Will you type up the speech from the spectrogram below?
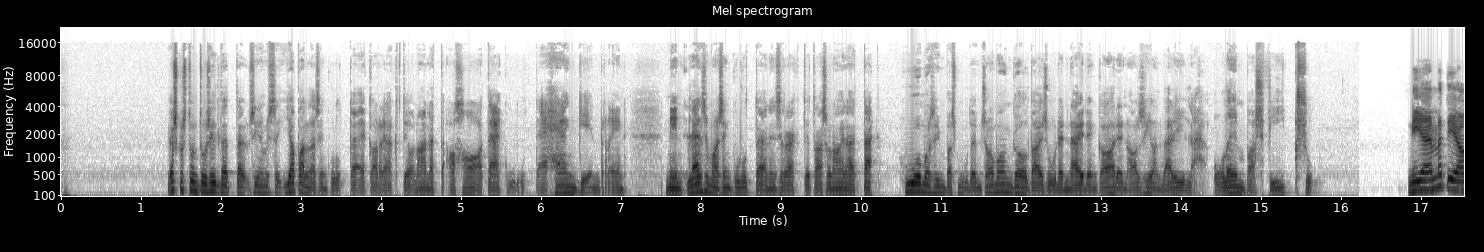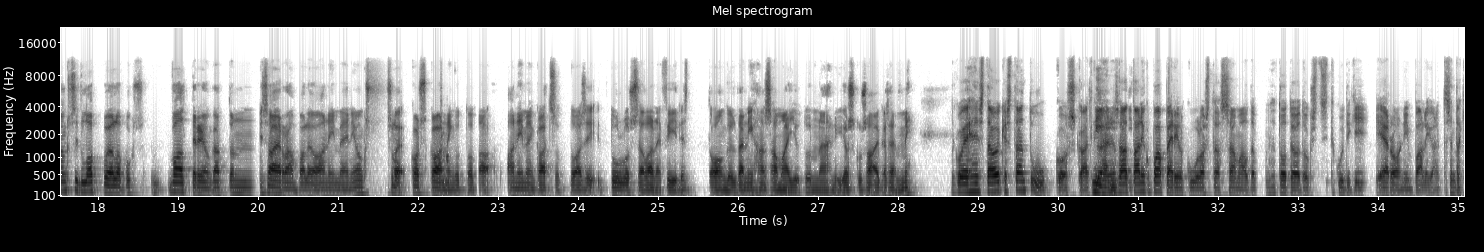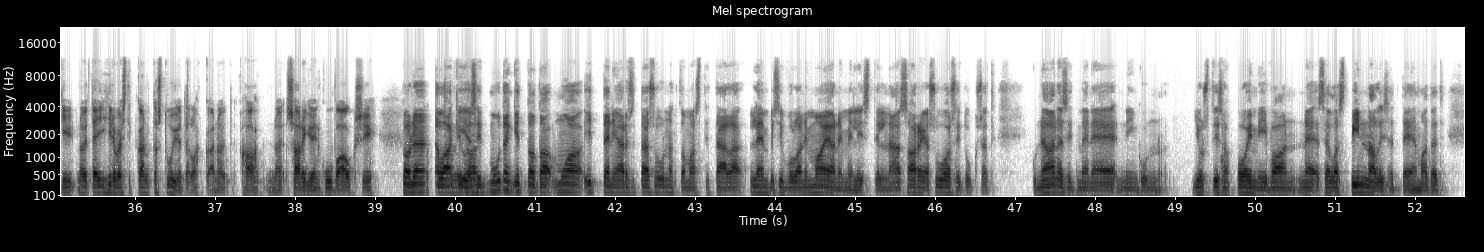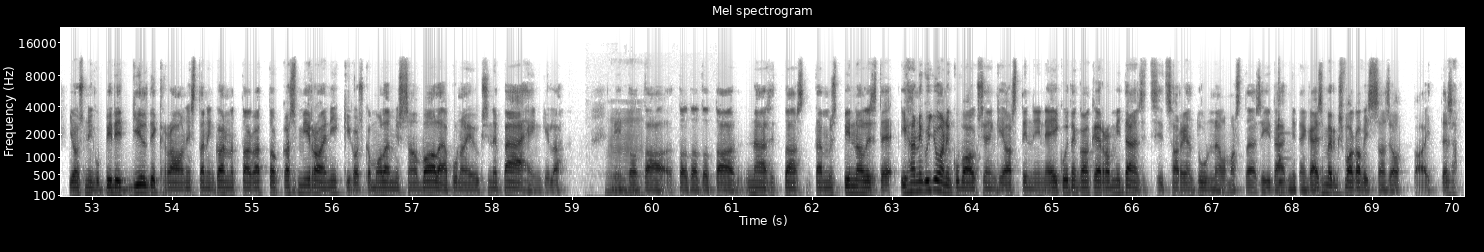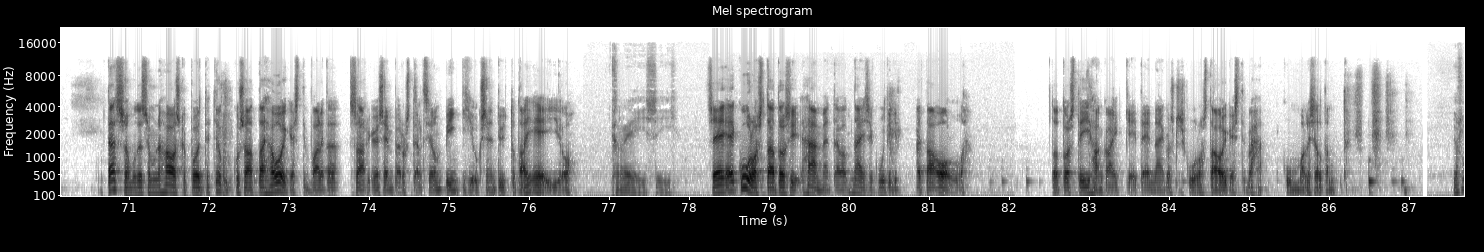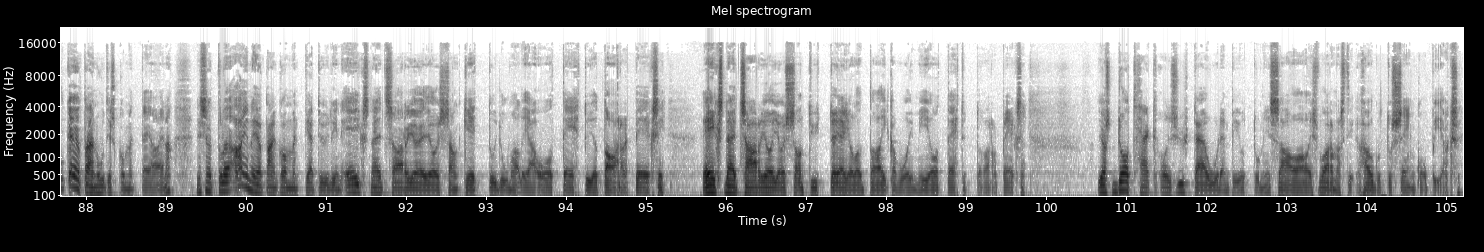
Joskus tuntuu siltä, että siinä missä japanilaisen kuluttajan eka reaktio on aina, että ahaa, tämä kuuluu tähän genreen, niin länsimaisen kuluttajan ensireaktio taas on aina, että huomasinpas muuten samankaltaisuuden näiden kahden asian välillä, olenpas fiksu. Niin ja en mä tiedä, onko sitten loppujen lopuksi, Valtteri on katsonut niin sairaan paljon animea, niin onko sulle koskaan niin tota, animen katsottua tullut sellainen fiilis, että on kyllä tämän ihan saman jutun nähnyt joskus aikaisemmin? Kun eihän sitä oikeastaan tuu koskaan. Että niin, kyllähän ne saattaa niin paperilla kuulostaa samalta, mutta toteutukset sitten kuitenkin eroa niin paljon, että sen takia noita ei hirveästi kannattaisi tuijotellakaan noita, ha, noita sarjojen kuvauksia. Todellakin, ja sitten muutenkin tota, mua itteni ärsyttää suunnattomasti täällä lempisivulla niin MyAnimelistillä nämä sarjasuositukset, kun ne aina sitten menee niin kuin justiinsa poimii vaan ne sellaiset pinnalliset teemat, että jos niin kuin pidit Guilty Crownista, niin kannattaa katsoa kas Mira ja Nikki, koska molemmissa on vaalea punajuuksinen päähenkilö. Niin mm. Niin tota, tota, tota, nämä sitten taas tämmöiset pinnalliset, ihan niin kuin juonikuvauksienkin asti, niin ei kuitenkaan kerro mitään sit siitä sarjan tunnelmasta ja siitä, että miten esimerkiksi vakavissaan se ottaa itsensä. Tässä on muuten semmoinen hauska pointti, että joku saattaa ihan oikeasti valita sarjoja sen perusteella, että siellä on pinkkihiuksinen tyttö tai ei ole. Crazy. Se kuulostaa tosi hämmentävältä, näin se kuitenkin taitaa olla. Toivottavasti ihan kaikki ei tee näin, koska se kuulostaa oikeasti vähän kummalliselta. Mutta... Jos lukee jotain uutiskommentteja aina, niin sinne tulee aina jotain kommenttia tyyliin, eikö näitä sarjoja, joissa on kettujumalia, ole tehty jo tarpeeksi? Eikö näitä sarjoja, joissa on tyttöjä, joilla on taikavoimia, ole tehty tarpeeksi? Jos Dot Hack olisi yhtään uudempi juttu, niin Saoa olisi varmasti haukuttu sen kopiaksi.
